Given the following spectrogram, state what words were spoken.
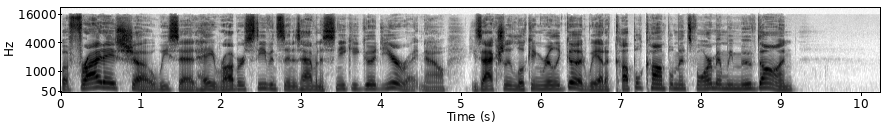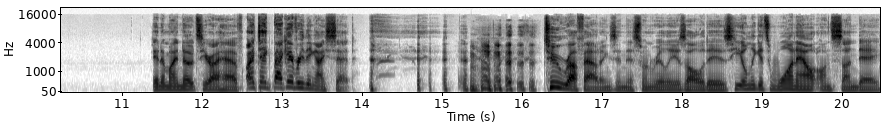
But Friday's show, we said, hey, Robert Stephenson is having a sneaky good year right now. He's actually looking really good. We had a couple compliments for him and we moved on. And in my notes here, I have, I take back everything I said. Two rough outings in this one, really, is all it is. He only gets one out on Sunday.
